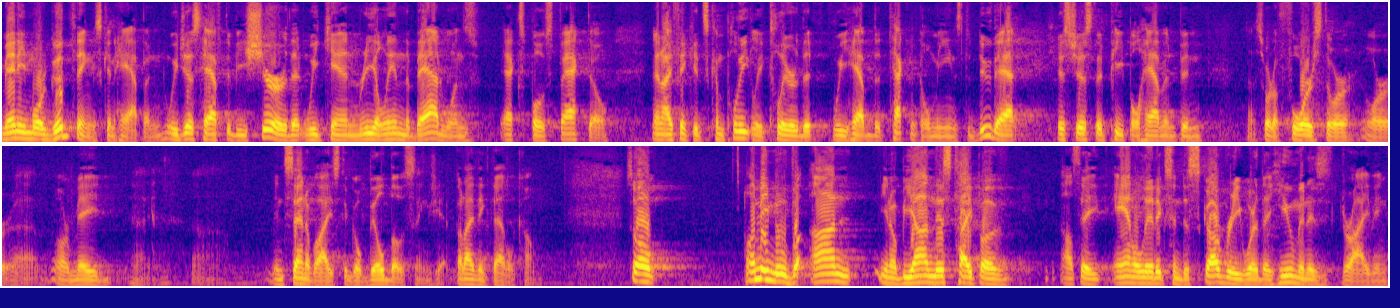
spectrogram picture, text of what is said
Many more good things can happen. We just have to be sure that we can reel in the bad ones ex post facto. And I think it's completely clear that we have the technical means to do that. It's just that people haven't been uh, sort of forced or, or, uh, or made uh, uh, incentivized to go build those things yet. But I think that'll come. So let me move on, you know, beyond this type of, I'll say, analytics and discovery where the human is driving,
